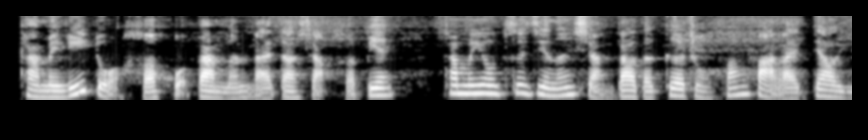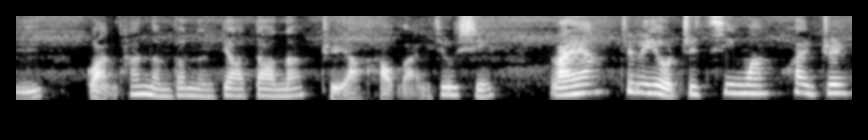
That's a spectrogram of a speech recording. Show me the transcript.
卡梅利多和伙伴们来到小河边。他们用自己能想到的各种方法来钓鱼，管它能不能钓到呢？只要好玩就行。来呀，这里有只青蛙，快追！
